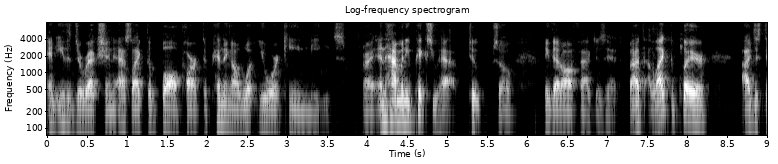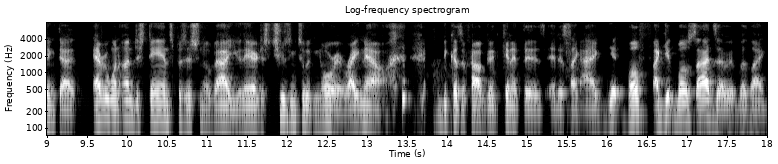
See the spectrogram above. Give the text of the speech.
in either direction as like the ballpark, depending on what your team needs, right? And how many picks you have too. So I think that all factors in. But I, I like the player. I just think that everyone understands positional value. They are just choosing to ignore it right now because of how good Kenneth is. And it's like I get both, I get both sides of it, but like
